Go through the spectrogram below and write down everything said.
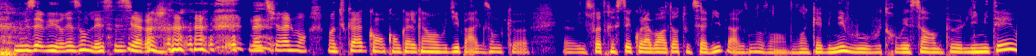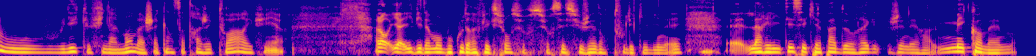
Vous avez eu raison de les saisir naturellement. En tout cas, quand, quand quelqu'un vous dit par exemple qu'il euh, souhaite rester collaborateur toute sa vie, par exemple dans un, dans un cabinet, vous, vous trouvez ça un peu limité ou vous dites que finalement, bah, chacun sa trajectoire et puis. Euh, alors, il y a évidemment beaucoup de réflexions sur, sur ces sujets dans tous les cabinets. Euh, la réalité, c'est qu'il n'y a pas de règle générale. Mais quand même,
